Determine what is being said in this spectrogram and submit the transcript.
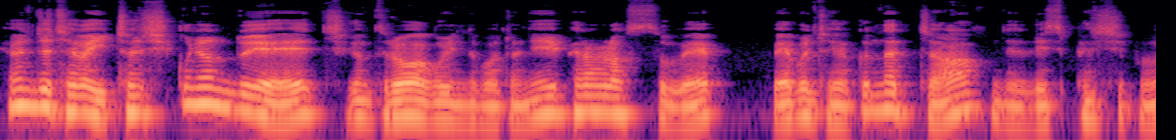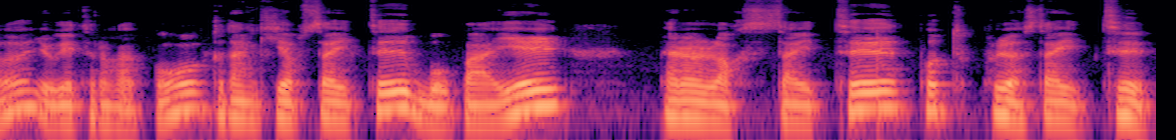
현재 제가 2019년도에 지금 들어가고 있는 버전이 parallax 웹, 웹은 저희가 끝났죠. 이제 responsive 요게 들어가고 그 다음 기업 사이트, 모바일, parallax 사이트, 포트폴리오 사이트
